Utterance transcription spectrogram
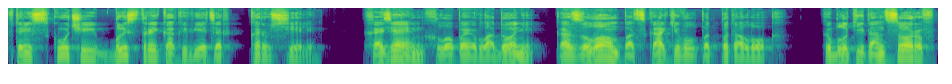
в трескучей, быстрой, как ветер, карусели. Хозяин, хлопая в ладони, козлом подскакивал под потолок. Каблуки танцоров,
